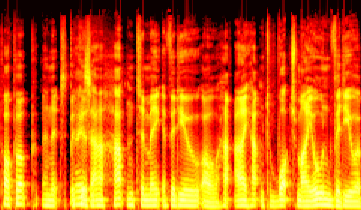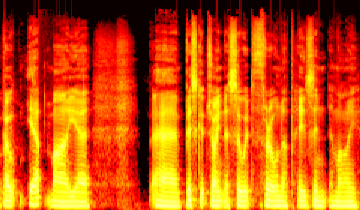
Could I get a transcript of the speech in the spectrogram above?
pop up, and it's because I happened to make a video, or ha- I happened to watch my own video about Yep. my uh, uh, biscuit jointer, so it's thrown up his into my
